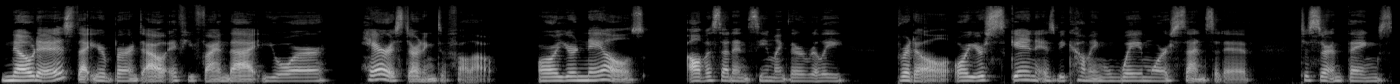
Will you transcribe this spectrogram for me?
notice that you're burnt out if you find that your hair is starting to fall out or your nails all of a sudden seem like they're really brittle or your skin is becoming way more sensitive to certain things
